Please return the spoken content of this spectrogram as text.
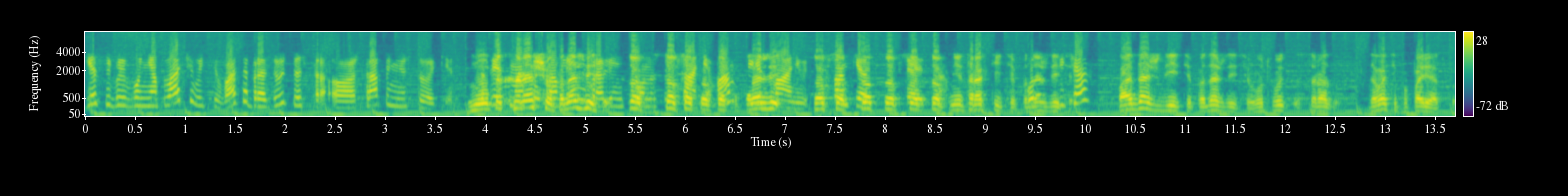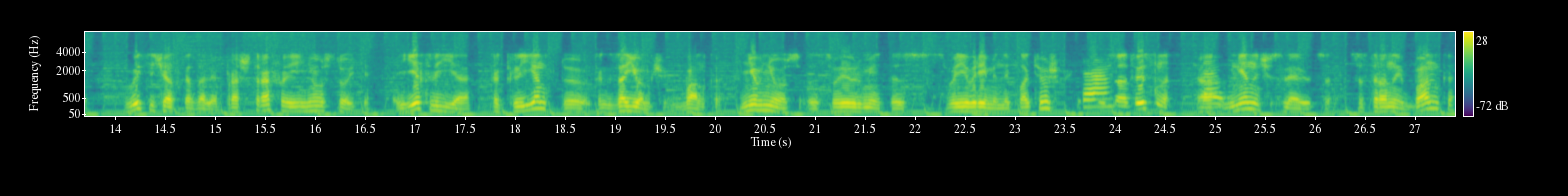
Если вы его не оплачиваете, у вас образуются штра- э, штрафы неустойки. Ну так хорошо, подождите. Стоп, стоп, стоп, стоп, стоп, подождите. Стоп, стоп, стоп, стоп, стоп, стоп, не тарахтите, Вот подождите. сейчас Подождите, подождите, вот вы сразу, давайте по порядку. Вы сейчас сказали про штрафы и неустойки. Если я, как клиент, э, как заемщик банка, не внес своевремен- э, своевременный платеж, да. то, соответственно, Да. э, мне начисляются со стороны банка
